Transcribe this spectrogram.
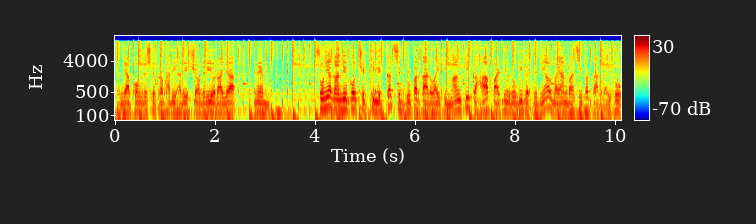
पंजाब कांग्रेस के प्रभारी हरीश चौधरी और राजा ने सोनिया गांधी को चिट्ठी लिखकर सिद्धू पर कार्रवाई की मांग की, कहा, पार्टी विरोधी गतिविधियाँ और बयानबाजी पर कार्रवाई हो।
